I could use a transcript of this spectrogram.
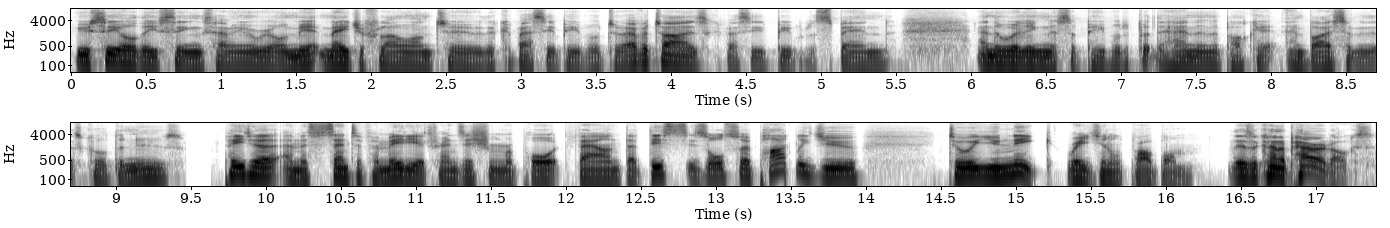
you see all these things having a real major flow onto the capacity of people to advertise, the capacity of people to spend, and the willingness of people to put their hand in the pocket and buy something that's called the news. Peter and the Centre for Media Transition report found that this is also partly due to a unique regional problem. There's a kind of paradox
